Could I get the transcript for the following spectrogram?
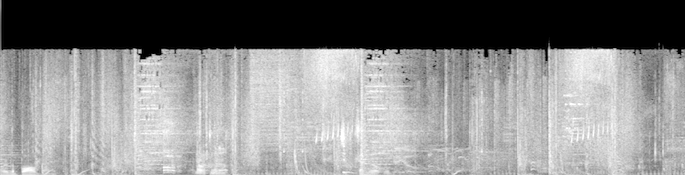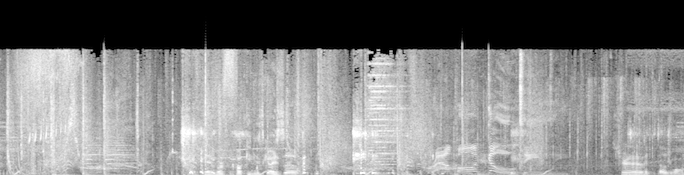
to the ball at? Knocked one out. KO. Damn, we're fucking these guys up. Round point, gold team. Straight Look at the Doge wall.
